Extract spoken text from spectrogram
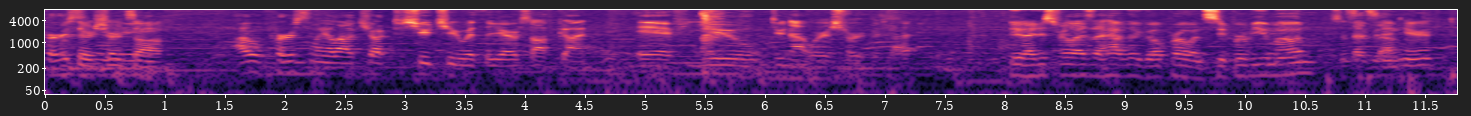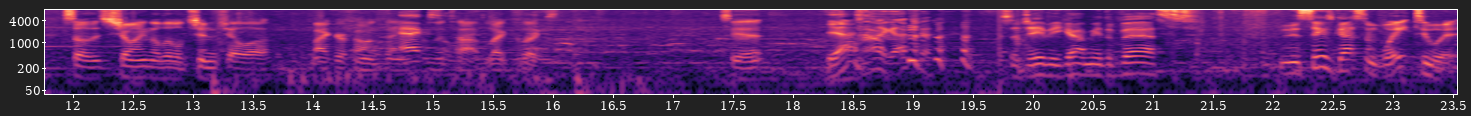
personally with their shirts off. I will personally allow Chuck to shoot you with the airsoft gun if you do not wear a shirt with that. Dude, I just realized I have the GoPro in super view mode since I've been in here. So it's showing the little chinchilla microphone thing Excellent. on the top. Like, look. See it? Yeah, no, I gotcha. So JB got me the vest. Dude, this thing's got some weight to it.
